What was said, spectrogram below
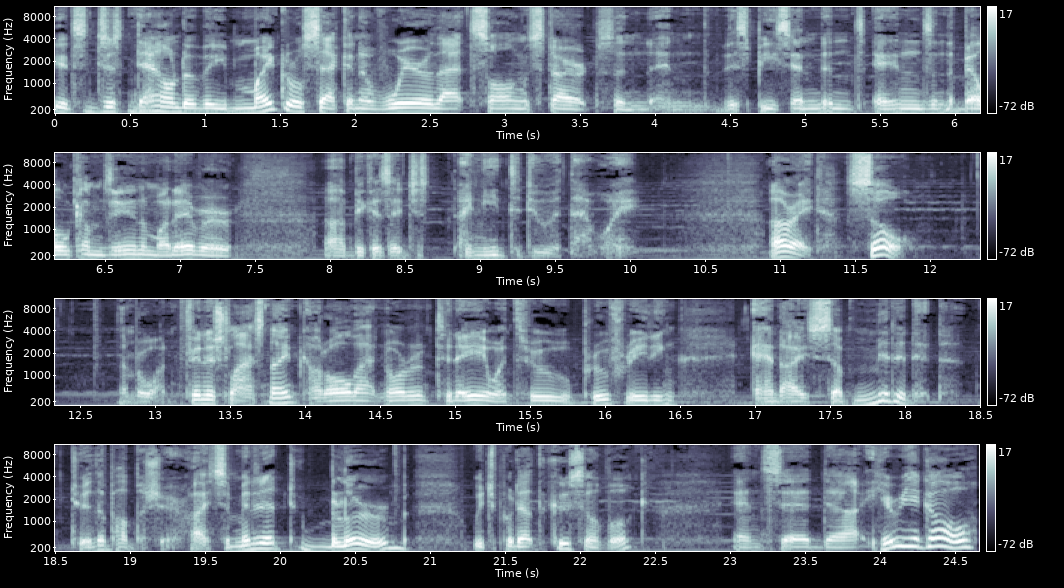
it's just down to the microsecond of where that song starts and, and this piece ends, ends and the bell comes in and whatever, uh, because I just I need to do it that way. All right, so number one, finished last night, got all that in order. Today I went through proofreading, and I submitted it to the publisher. I submitted it to Blurb, which put out the Cusel book, and said, uh, "Here you go.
